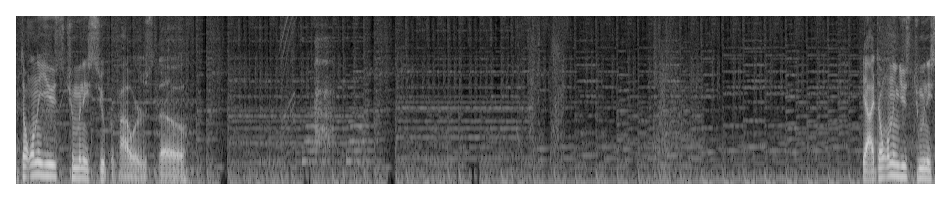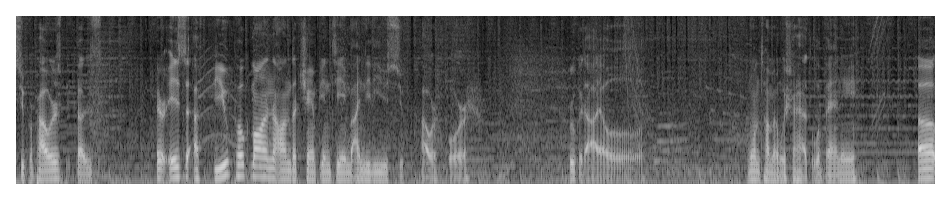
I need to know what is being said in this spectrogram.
I don't want to use too many superpowers, though. Yeah, I don't want to use too many superpowers because there is a few Pokemon on the champion team I need to use superpower for. Krookodile. One time I wish I had Leavanny. Uh,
